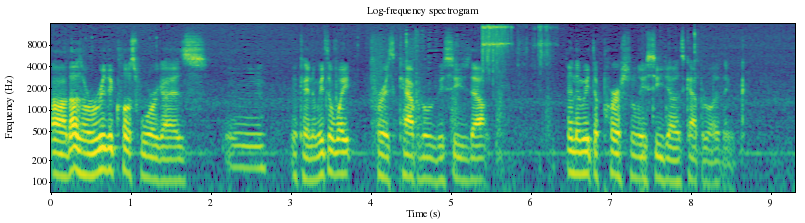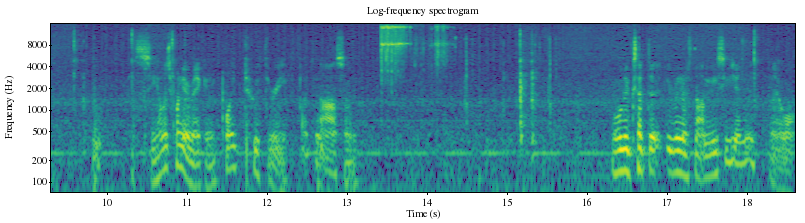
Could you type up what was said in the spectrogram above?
Uh, that was a really close war, guys. Mm, okay, now we have to wait for his capital to be seized out, and then we have to personally siege out his capital. I think. Let's see how much money we're making. 0.23. Fucking awesome. Will we accept it even if it's not me sieging it? No, I won't.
